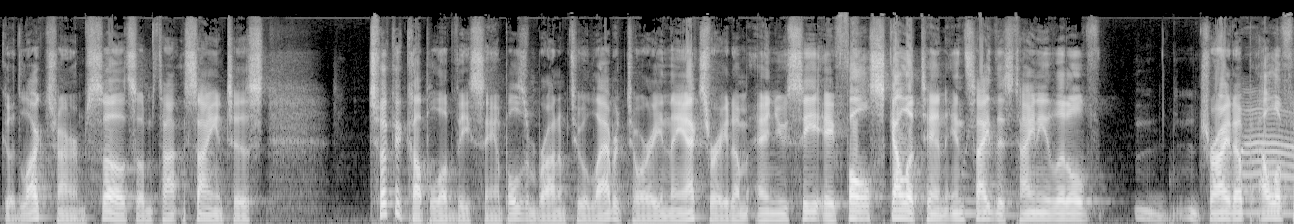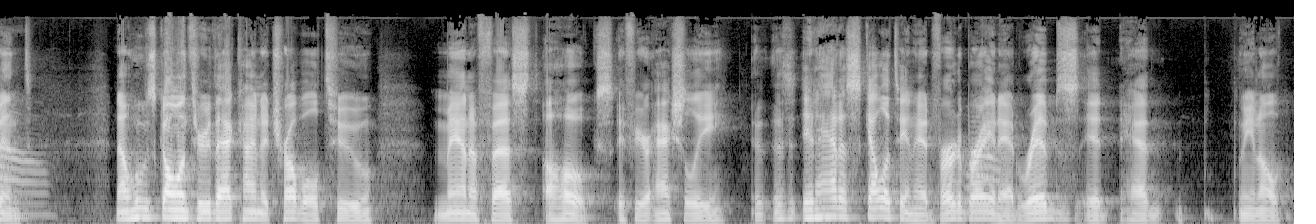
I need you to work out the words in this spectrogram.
good luck charms so some t- scientists took a couple of these samples and brought them to a laboratory and they x-rayed them and you see a full skeleton inside this tiny little mm, dried up elephant now, who's going through that kind of trouble to manifest a hoax if you're actually. It, it had a skeleton, it had vertebrae, it had ribs, it had, you know,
